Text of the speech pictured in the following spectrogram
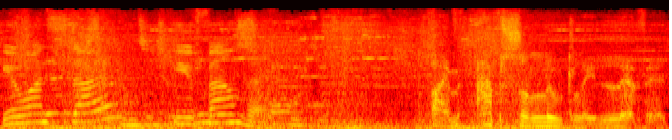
You want style? You found it. I'm absolutely livid.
